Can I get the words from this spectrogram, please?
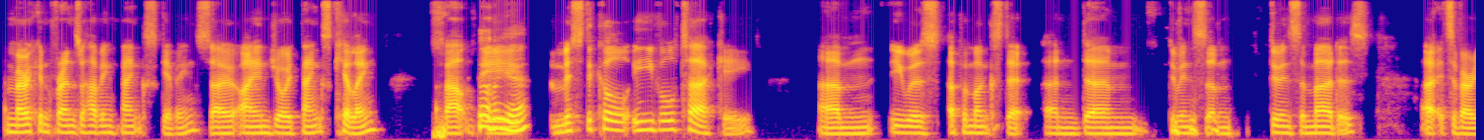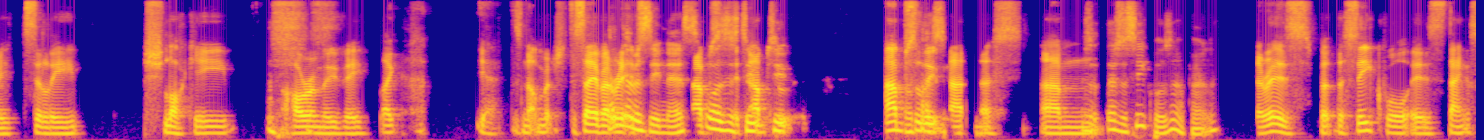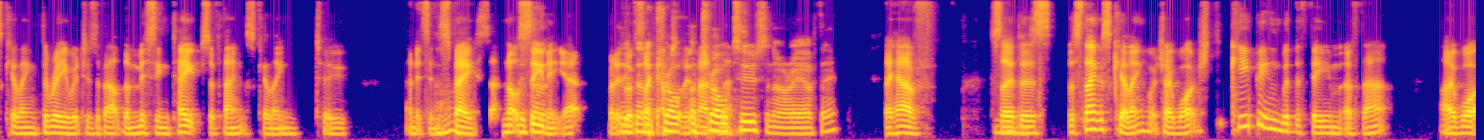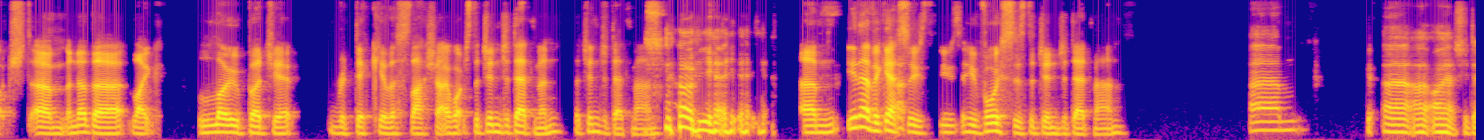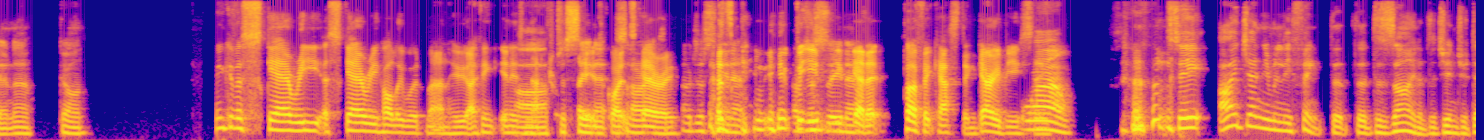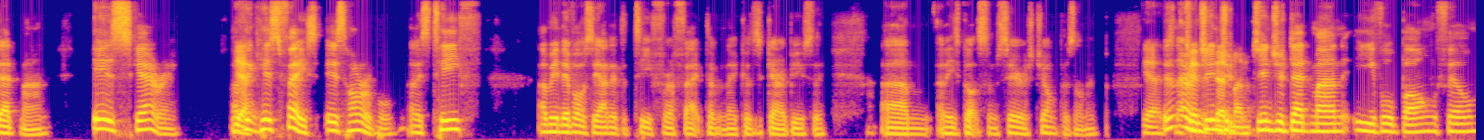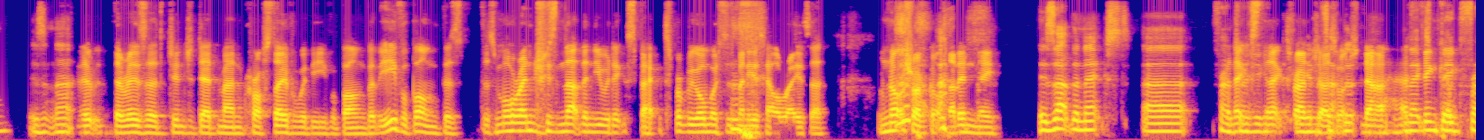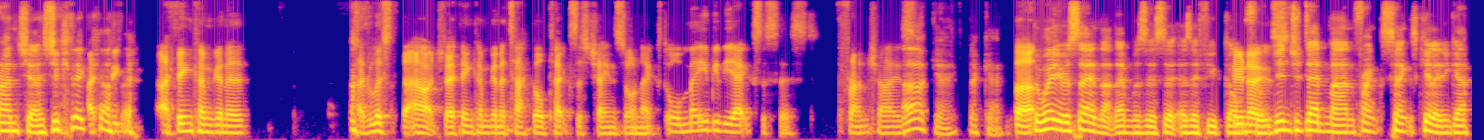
American friends were having Thanksgiving, so I enjoyed Thanksgiving about the, Oh, yeah. the mystical evil turkey. Um, he was up amongst it and um, doing some doing some murders. Uh, it's a very silly, schlocky horror movie. Like, yeah, there's not much to say about I've it. never It's seen this. abs- is this? Two, absolute, two... absolute that's- madness. Um, There's, a, there's a sequel, isn't there, apparently? There is, but the sequel is Thanksgiving 3, which is about the missing tapes of Thanksgiving 2, and it's in Oh. space. I've not They've seen done- it yet, but it looks like a troll, a Troll 2 scenario, have they? They have. So Mm. there's there's Thanksgiving, which I watched. Keeping with the theme of that, I watched um another like low budget ridiculous slasher. I watched the Ginger Deadman, the Ginger Dead Man. oh, yeah, yeah, yeah. Um, you never guess Uh, who's, who's who voices the Ginger Dead Man. Um, uh, I, I actually don't know. Go on. Think of a scary a scary Hollywood man who I think in his Oh, I've natural just state seen is it. quite Sorry. scary. I've just seen it. but you, just you seen it. get it. Perfect casting. Gary Busey. Wow. See, I genuinely think that the design of the Ginger Dead Man is scary. I Yeah. think his face is horrible, and his teeth. I mean, they've obviously added the teeth for effect, haven't they? Because Gary Busey, um, and he's got some serious jumpers on him. Yeah. Isn't there Ginger a Ginger Man. Ginger Dead Man Evil Bong film? Isn't that? There, there is a Ginger Dead Man crossed over with the Evil Bong, but the Evil Bong, there's there's more entries in that than you would expect. Probably almost as many as Hellraiser. I'm not sure I've got that in me. Is that the next uh The franchise? next, the gonna- next gonna franchise, ta- watch, the, no, the I next think big I'm, franchise you're gonna I cover? think I think I'm gonna. I've listed that out. Actually, I think I'm gonna tackle Texas Chainsaw next, or maybe the Exorcist franchise. Okay, okay. but the way you were saying that then was as, as if you've gone Who from knows? Ginger Dead Man, Frank Frank's Killing, you go,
